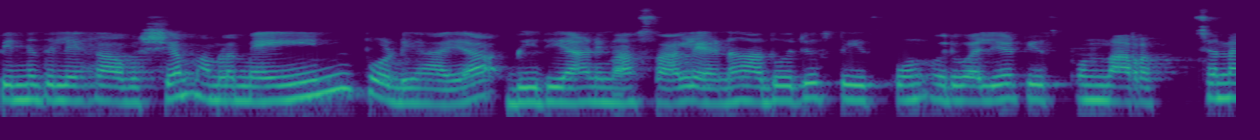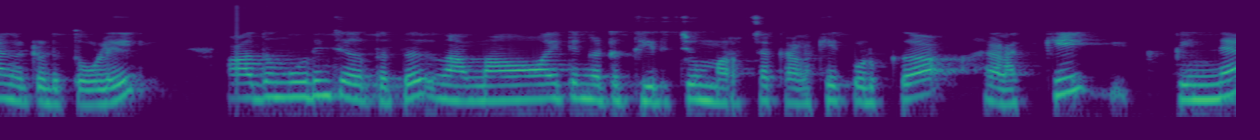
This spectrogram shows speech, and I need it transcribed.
പിന്നെ ഇതിലേക്ക് ആവശ്യം നമ്മളെ മെയിൻ പൊടിയായ ബിരിയാണി മസാലയാണ്. അതൊരു ടീസ്പൂൺ ഒരു വലിയ ടീസ്പൂൺ നിറച്ചെണ്ണ അങ്ങോട്ട് എടുത്തോളി. അതും കൂടി ചേർത്തിട്ട് നന്നായിട്ട് ഇങ്ങോട്ട് തിരിച്ചും മറിച്ചൊക്കെ ഇളക്കി കൊടുക്കുക. ഇളക്കി പിന്നെ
